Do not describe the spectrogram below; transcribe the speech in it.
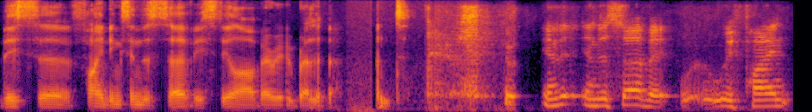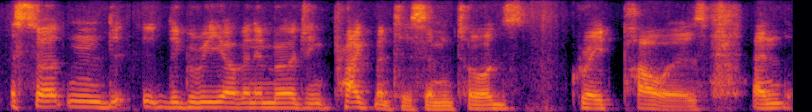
these uh, findings in the survey still are very relevant. In the, in the survey, we find a certain degree of an emerging pragmatism towards great powers, and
